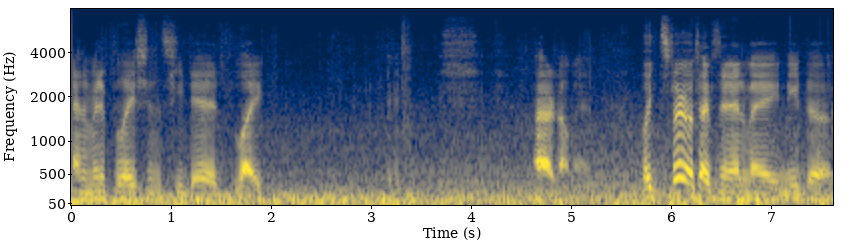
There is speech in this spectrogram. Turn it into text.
and the manipulations he did. Like, I don't know, man. Like stereotypes in anime need to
